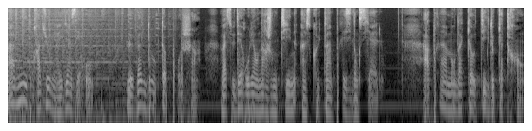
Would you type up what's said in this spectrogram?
Amis de Radio Méridien Zéro, le 22 octobre prochain va se dérouler en Argentine un scrutin présidentiel. Après un mandat chaotique de 4 ans,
